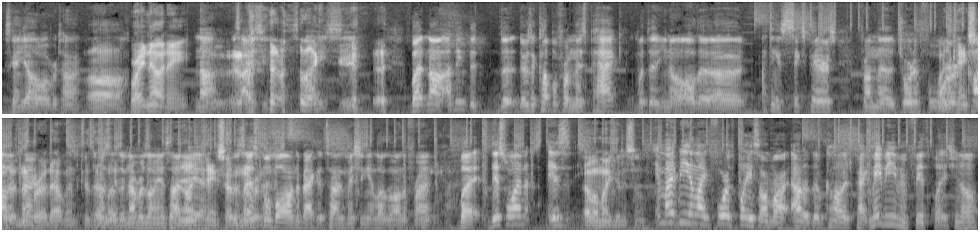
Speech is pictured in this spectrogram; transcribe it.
It's gonna yellow over time. Oh, right now it ain't. Nah, it's icy. It's icy. But no, I think that the there's a couple from this pack with the you know all the uh I think it's six pairs from the Jordan Four. Oh, you can't show the college number of that one because that might- the numbers on the inside? Yeah, oh you yeah. can't show the It number says football on the back of the tongue, Michigan logo on the front. But this one is that one might get some. it might be in like fourth place on my out of the college pack, maybe even fifth place. You know,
